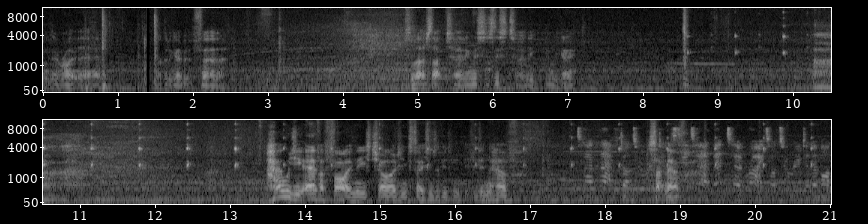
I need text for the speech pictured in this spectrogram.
I'll go right there. I've got to go a bit further. So that's that turning. This is this turning. Here we go. Ah. How would you ever find these charging stations if you didn't if you didn't have Turn left onto Rue Sat nav. Turn right onto Rue de la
